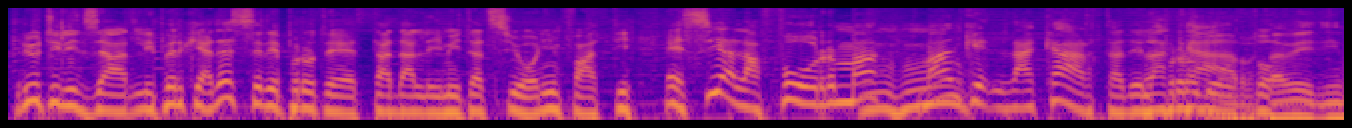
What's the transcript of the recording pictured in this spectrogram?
riutilizzarli perché ad essere protetta dalle imitazioni infatti è sia la forma ma anche la carta del. La prodotto. carta, vedi?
